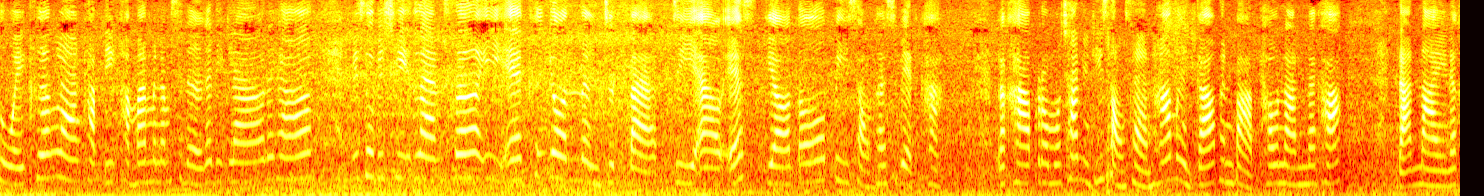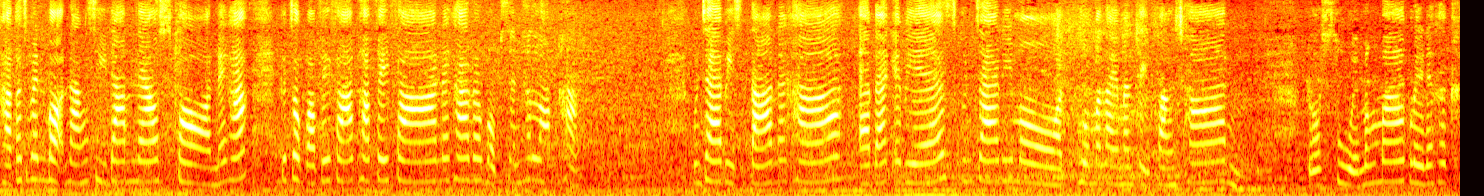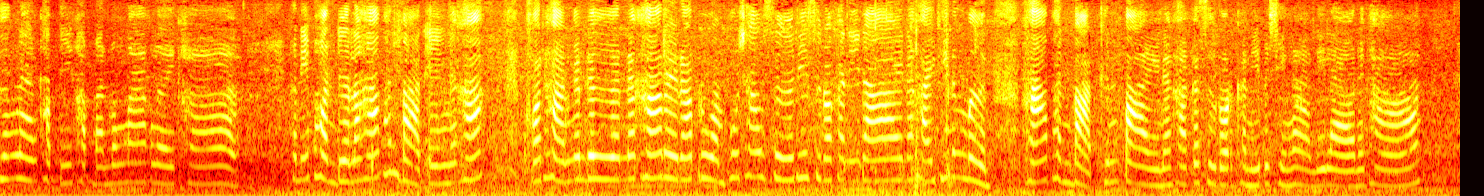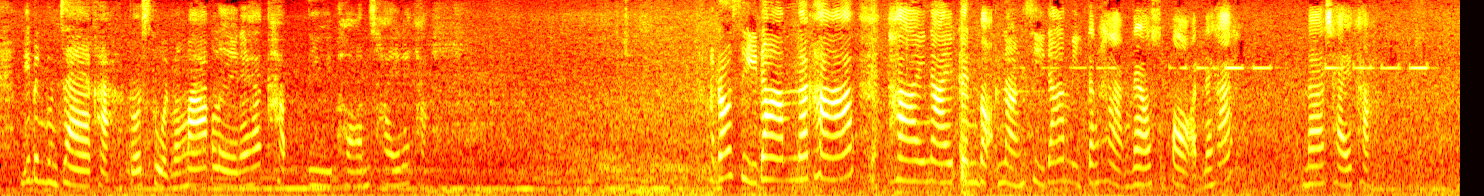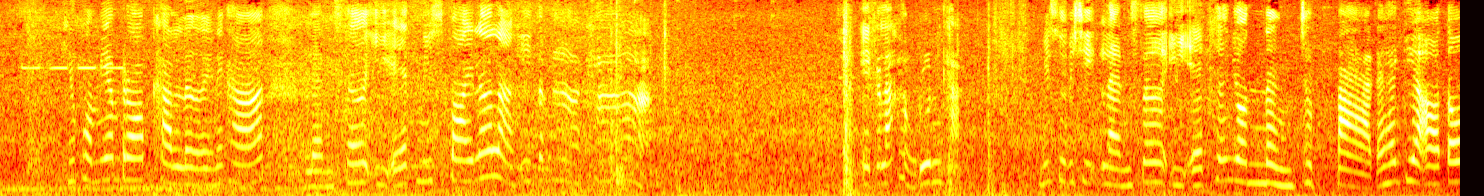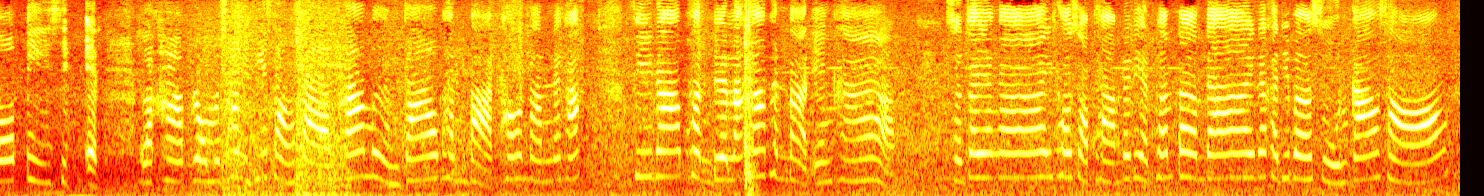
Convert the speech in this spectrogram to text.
สวยเครื่องแรงขับดีขับมันมานำเสนอกันอีกแล้วนะคะ Mitsubishi Lancer EX เครื่องยนต์ 1.8 GLS เกียร์โตปี 2011 ค่ะ ราคาโปรโมชั่นอยู่ที่ 259,000 บาทเท่านั้นนะคะ ด้านในนะคะก็จะเป็นเบาะหนังสีดำแนวสปอร์ตนะคะ กระจกปรับไฟฟ้าพับไฟฟ้านะคะ ระบบเซ็นทรัลล็อกค่ะกุญแจปิดสตาร์ทนะคะ Airbag ABS กุญแจรีโมทพวงมาลัยมันติฟังก์ชัน รถสวยมากๆเลยนะคะ เครื่องแรงขับดีขับมันมาก ๆเลยค่ะคันนี้ผ่อนเดือนละ 5,000 บาทเองนะคะ ขอฐานเงินเดือนนะคะรายรับรวมผู้เช่าซื้อที่ซื้อรถคันนี้ได้นะคะที่ 15,000 บาทขึ้นไปนะคะ ก็ซื้อรถคันนี้ไปใช้งานได้แล้วนะคะ นี่เป็นกุญแจค่ะ รถสวยมากๆเลยนะคะขับดีพร้อมใช้เลยค่ะรถสีดำนะคะ ภายในเป็นเบาะหนังสีดำอีกต่างหากแนวสปอร์ตนะคะ น่าใช้ค่ะ คิวโครเมียมรอบคันเลยนะคะ Lancer EX มีสปอยเลอร์หลังอีกต่างหากค่ะ เอกลักษณ์ของรุ่นค่ะ Mitsubishi Lancer EX เครื่องยนต์ 1.8 นะคะ เกียร์ออโต้ปี 11 ราคาโปรโมชั่นอยู่ที่ 259,000 บาทเท่านั้นนะคะฟรีดาวผ่อนเดือนละ 5,000 บาทเองค่ะ สนใจยังไง โทรสอบถามรายละเอียดเพิ่มเติมได้ ที่เบอร์ 092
